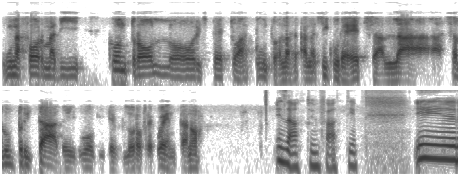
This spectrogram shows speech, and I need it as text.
una forma di controllo rispetto appunto alla, alla sicurezza, alla salubrità dei luoghi che loro frequentano. Esatto, infatti. E,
